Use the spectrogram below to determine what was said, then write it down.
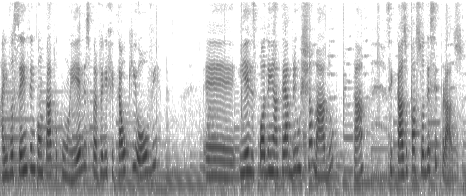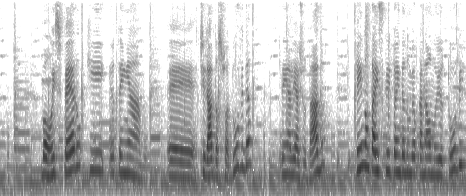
Aí você entra em contato com eles para verificar o que houve é, e eles podem até abrir um chamado, tá? Se caso passou desse prazo. Bom, espero que eu tenha é, tirado a sua dúvida, tenha lhe ajudado. Quem não está inscrito ainda no meu canal no YouTube,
